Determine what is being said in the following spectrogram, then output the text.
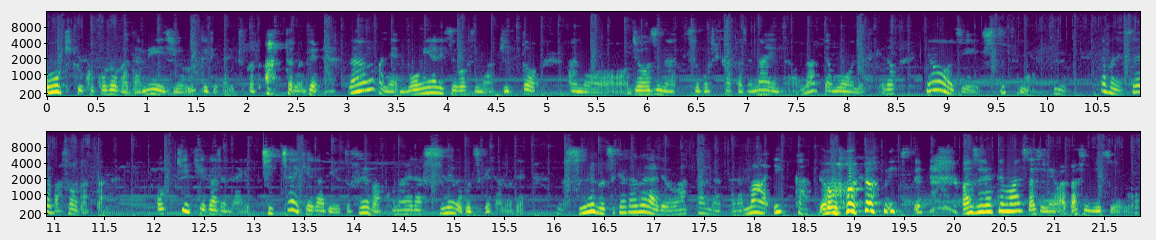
大きく心がダメージを受けてたりとかあったので、なんかね、ぼんやり過ごすのはきっと、あの、上手な過ごし方じゃないんだろうなって思うんですけど、用心しつつも、うん。でもね、そういえばそうだった。大きい怪我じゃない、ちっちゃい怪我で言うと、そういえばこの間すねをぶつけたので、すねぶつけたぐらいで終わったんだったら、まあ、いっかって思うようにして忘れてましたしね、私自身も。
